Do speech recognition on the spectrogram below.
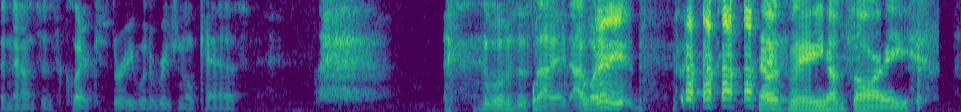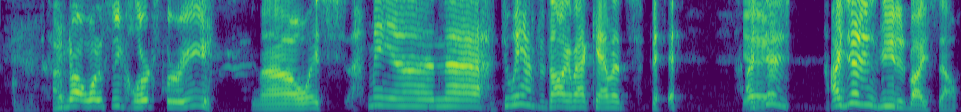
announces Clerks 3 with original cast. what was the side? I Was wanna- that? That was me. I'm sorry. you do not want to see Clerks 3? No, it's man. Uh, do we have to talk about Kevin Smith? I Yeah, should. I should have just muted myself.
